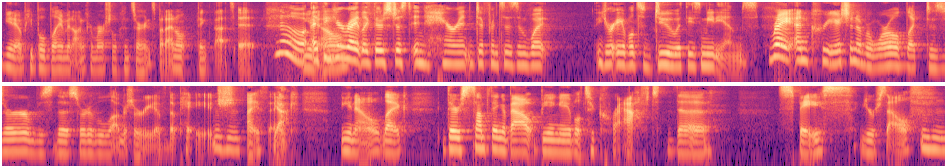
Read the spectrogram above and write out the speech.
you know, people blame it on commercial concerns, but I don't think that's it. No, you I think you're right. Like, there's just inherent differences in what you're able to do with these mediums. Right, and creation of a world like deserves the sort of luxury of the page, mm-hmm. I think. Yeah. You know, like there's something about being able to craft the space yourself Mm-hmm.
